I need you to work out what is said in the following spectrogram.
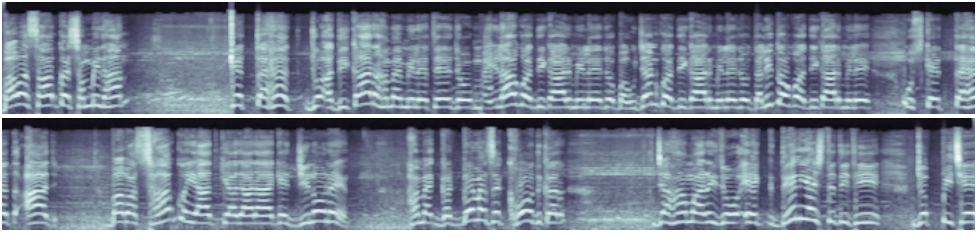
बाबा साहब का संविधान के तहत जो अधिकार हमें मिले थे, जो महिलाओं को अधिकार मिले, जो बहुजन को अधिकार मिले, जो दलितों को अधिकार मिले, उसके तहत आज बाबा साहब को याद किया जा रहा है कि जिन्होंने हमें गड्ढे में से खोद कर जहाँ हमारी जो एक दयनीय स्थिति थी, जो पीछे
